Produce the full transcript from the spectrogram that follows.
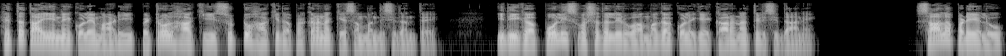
ಹೆತ್ತ ತಾಯಿಯನ್ನೇ ಕೊಲೆ ಮಾಡಿ ಪೆಟ್ರೋಲ್ ಹಾಕಿ ಸುಟ್ಟು ಹಾಕಿದ ಪ್ರಕರಣಕ್ಕೆ ಸಂಬಂಧಿಸಿದಂತೆ. ಇದೀಗ ಪೊಲೀಸ್ ವಶದಲ್ಲಿರುವ ಮಗ ಕೊಲೆಗೆ ಕಾರಣ ತಿಳಿಸಿದ್ದಾನೆ. ಸಾಲ ಪಡೆಯಲು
